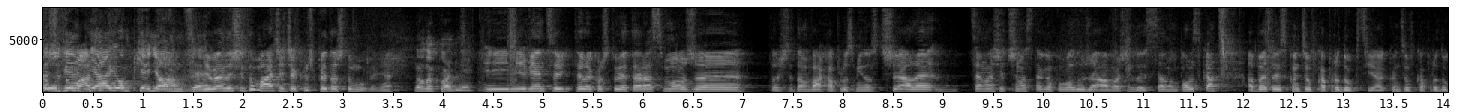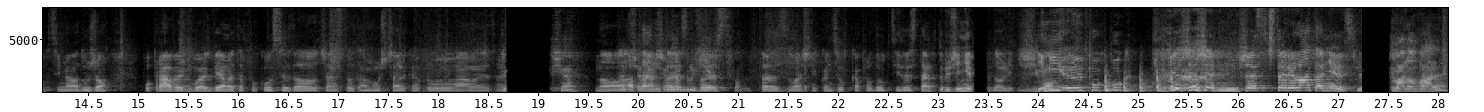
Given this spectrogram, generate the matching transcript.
będę się tłumaczyć. uwielbiają pieniądze. Tak, nie będę się tłumaczyć, jak już pytasz, to mówię, nie? No dokładnie. I mniej więcej tyle kosztuje teraz, może to się tam waha plus minus 3, ale cena się trzyma z tego powodu, że A właśnie to jest Salon Polska, a B to jest końcówka produkcji, a końcówka produkcji miała dużo poprawek, bo jak wiemy te fokusy to często tam uszczelkę próbowały. Tak. Się? No, a ten to jest, to, jest, to jest właśnie końcówka produkcji, to jest ten, który się nie pierdoli. I mi y, puk puk, jeszcze się przez 4 lata nie jest. Malowane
